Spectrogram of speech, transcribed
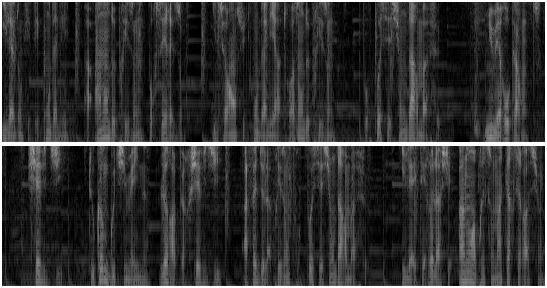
Il a donc été condamné à un an de prison pour ces raisons. Il sera ensuite condamné à 3 ans de prison pour possession d'armes à feu. Numéro 40. Chef G. Tout comme Gucci Mane, le rappeur Chef G a fait de la prison pour possession d'armes à feu. Il a été relâché un an après son incarcération,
